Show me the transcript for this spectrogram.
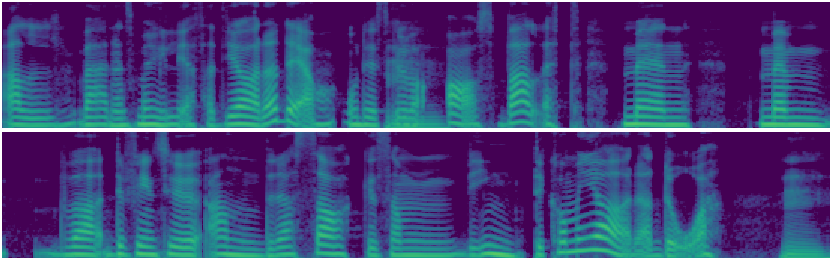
all världens möjlighet att göra det och det skulle Mm. vara asballet. Men, men va, det finns ju andra saker som vi inte kommer göra då. Mm.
